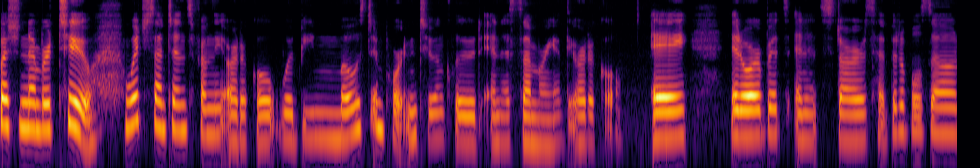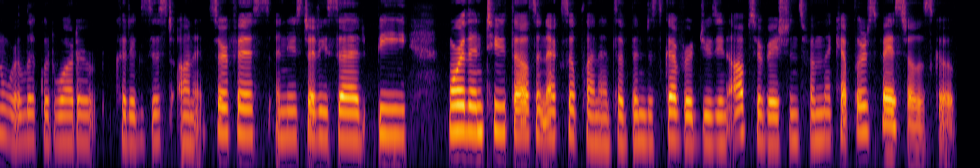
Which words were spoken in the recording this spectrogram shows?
Question number two Which sentence from the article would be most important to include in a summary of the article? A. It orbits in its star's habitable zone where liquid water could exist on its surface, a new study said. B. More than 2,000 exoplanets have been discovered using observations from the Kepler Space Telescope.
